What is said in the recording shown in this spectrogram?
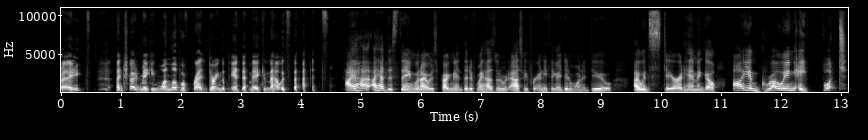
right. I tried making one loaf of bread during the pandemic, and that was that. I had I had this thing when I was pregnant that if my husband would ask me for anything I didn't want to do, I would stare at him and go, "I am growing a foot."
